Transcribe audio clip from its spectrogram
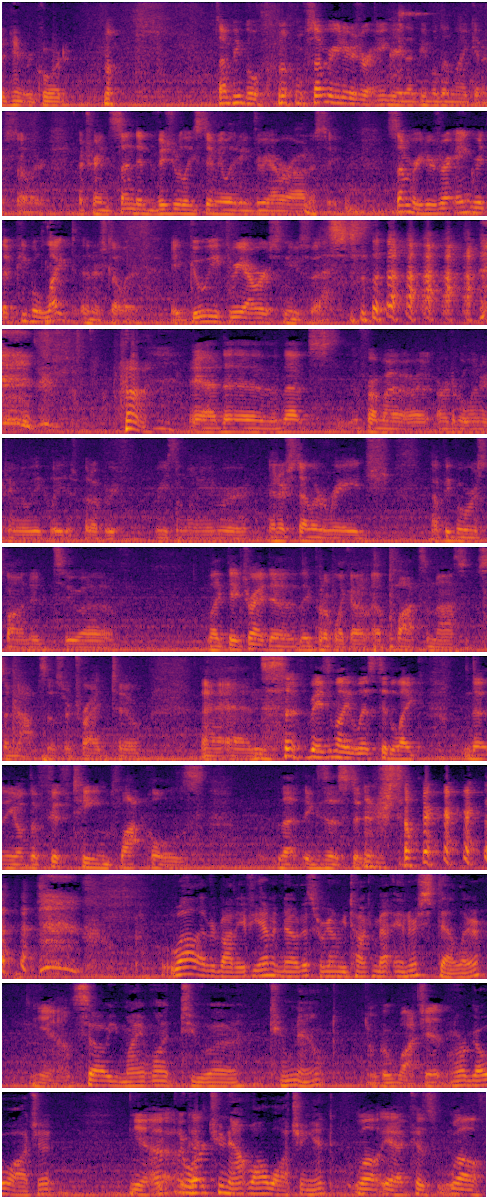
I went ahead and hit record. Some people, some readers were angry that people didn't like Interstellar, a transcendent, visually stimulating three-hour odyssey. Some readers were angry that people liked Interstellar, a gooey three-hour snooze fest. Huh. yeah, the, that's from an article Entertainment Weekly just put up re- recently, where Interstellar Rage, how people responded to. Uh, like they tried to, they put up like a, a plot synops- synopsis or tried to, and basically listed like the you know the fifteen plot holes that exist in Interstellar. Well, everybody, if you haven't noticed, we're going to be talking about Interstellar. yeah, So you might want to uh, tune out I'll go watch it. or go watch it. Yeah, uh, okay. Or tune out while watching it. Well, yeah, because well,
